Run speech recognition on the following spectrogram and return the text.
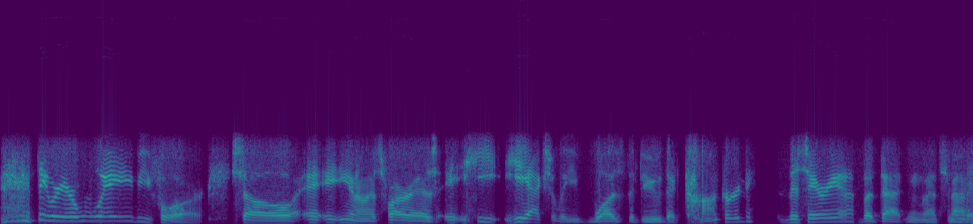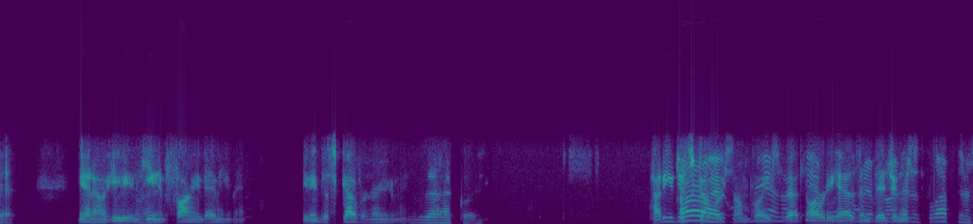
they were here way before. So, eh, eh, you know, as far as eh, he he actually was the dude that conquered this area, but that that's not it. You know, he didn't he didn't find anything. He didn't discover anything. Exactly. How do you discover right, well, someplace man, that already has we only have nine indigenous left. There's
